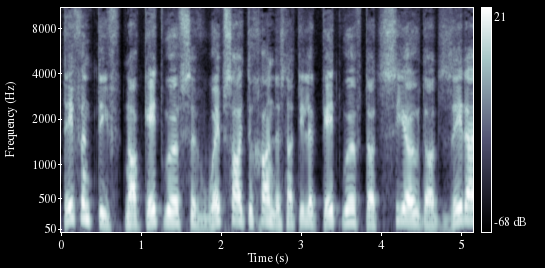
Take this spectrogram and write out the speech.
definitief na Getworth se webwerf toe gaan. Dis natuurlik getworth.co.za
